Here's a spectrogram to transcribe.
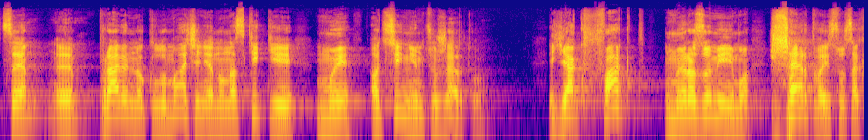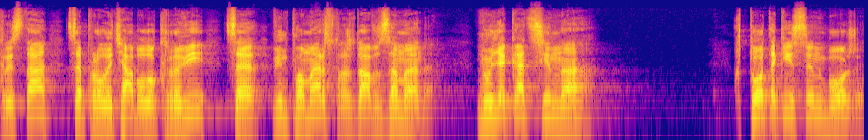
це е, правильно тлумачення, ну наскільки ми оцінюємо цю жертву. Як факт, ми розуміємо, жертва Ісуса Христа це пролиття було крові, це Він помер, страждав за мене. Ну яка ціна? Хто такий син Божий?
